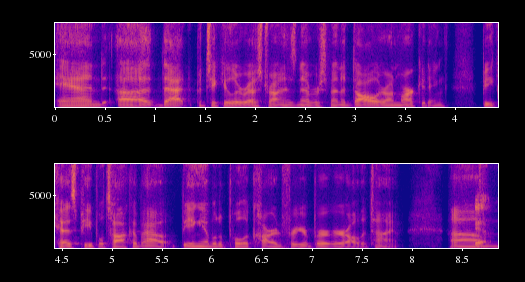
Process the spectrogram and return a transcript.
And uh, that particular restaurant has never spent a dollar on marketing because people talk about being able to pull a card for your burger all the time. Um, yeah.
